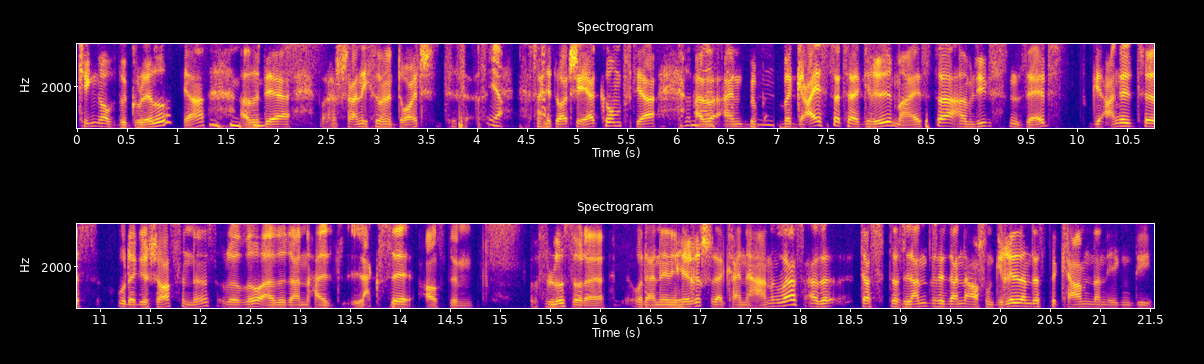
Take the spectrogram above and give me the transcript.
King of the Grill, ja, also der wahrscheinlich so eine deutsche, ja. seine deutsche Herkunft Herkunft, ja. Also ein be begeisterter Grillmeister, am liebsten selbst geangeltes oder geschossenes oder so, also dann halt Lachse aus dem Fluss oder, oder einen Hirsch oder keine Ahnung was. Also das, das landete dann auf dem Grill und das bekamen dann irgendwie die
